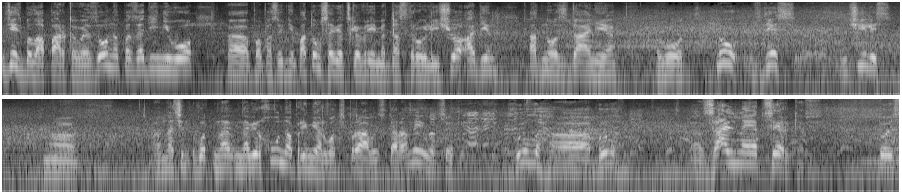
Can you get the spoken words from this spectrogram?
Здесь была парковая зона позади него, э, по последним. Потом в советское время достроили еще один, одно здание, вот. Ну, здесь э, учились э, Значит, вот на, наверху, например, вот с правой стороны, вот с этой, был, а, был зальная церковь. То есть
